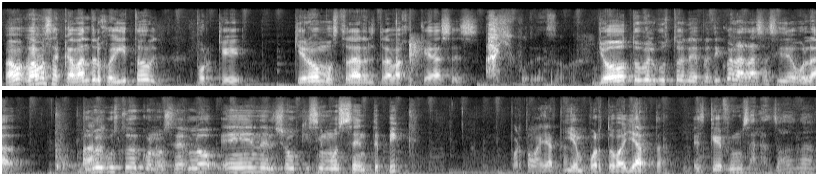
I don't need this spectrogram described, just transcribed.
vamos, vamos acabando el jueguito porque quiero mostrar el trabajo que haces. Ay, hijo de eso. Yo tuve el gusto, le platico a la raza así de volada. Tuve el gusto de conocerlo en el show que hicimos en Tepic Puerto Vallarta. y en Puerto Vallarta. Es que fuimos a las dos, ¿no?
